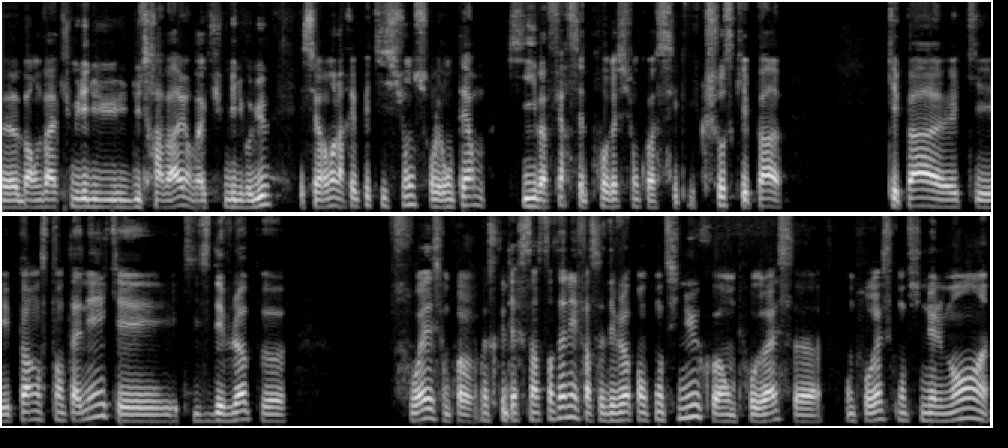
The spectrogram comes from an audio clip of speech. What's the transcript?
euh, bah, on va accumuler du, du, travail, on va accumuler du volume, et c'est vraiment la répétition sur le long terme qui va faire cette progression. Quoi. C'est quelque chose qui est pas qui est pas euh, qui est pas instantané, qui est qui se développe. Euh, ouais, on pourrait presque dire que c'est instantané. Enfin, ça se développe en continu, quoi. On progresse, on progresse continuellement.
